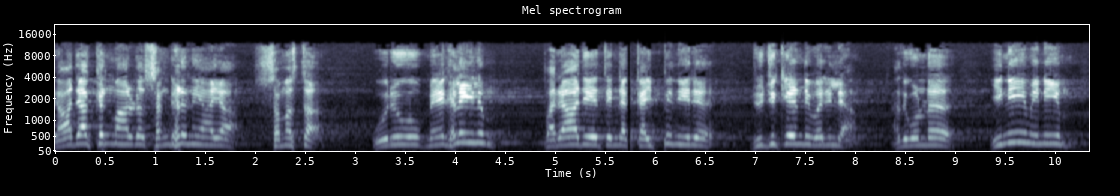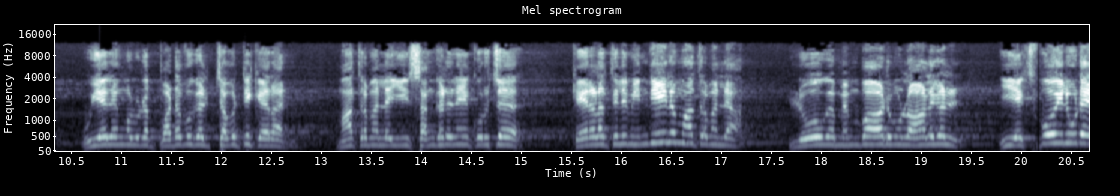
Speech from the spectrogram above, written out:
രാജാക്കന്മാരുടെ സംഘടനയായ സമസ്ത ഒരു മേഖലയിലും പരാജയത്തിന്റെ കയ്പിനീര് രുചിക്കേണ്ടി വരില്ല. അതുകൊണ്ട് ഇനിയും ഇനിയും ഉയരങ്ങളുടെ പടവുകൾ ചവിട്ടിക്കയറാൻ മാത്രമല്ല ഈ സംഘടനയെക്കുറിച്ച് കേരളത്തിലും ഇന്ത്യയിലും മാത്രമല്ല ലോകമെമ്പാടുമുള്ള ആളുകൾ ഈ എക്സ്പോയിലൂടെ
